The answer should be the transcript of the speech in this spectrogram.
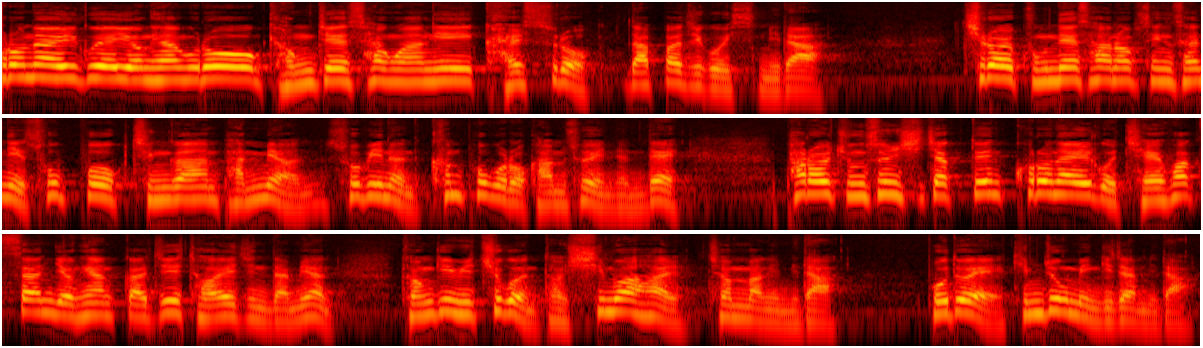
코로나19의 영향으로 경제 상황이 갈수록 나빠지고 있습니다. 7월 국내 산업 생산이 소폭 증가한 반면 소비는 큰 폭으로 감소했는데 8월 중순 시작된 코로나19 재확산 영향까지 더해진다면 경기 위축은 더 심화할 전망입니다. 보도에 김종민 기자입니다.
